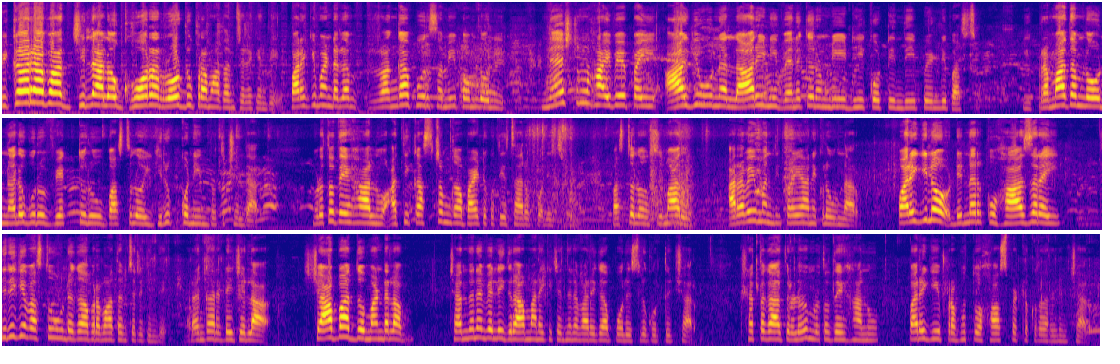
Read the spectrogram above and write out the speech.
వికారాబాద్ జిల్లాలో ఘోర రోడ్డు ప్రమాదం జరిగింది. పరకి మండలం రంగాపూర్ సమీపంలోని నేషనల్ హైవేపై ఆగి ఉన్న లారీని వెనుక నుండి ఢీకొట్టింది పెళ్ళి బస్సు. ఈ ప్రమాదంలో నలుగురు వ్యక్తులు బస్సులో ఇరుక్కొని మృతి చెందారు. మృతదేహాలను అతి కష్టంగా బయటకు తీశారు పోలీసులు. బస్సులో సుమారు అరవై మంది ప్రయాణికులు ఉన్నారు. పరిగిలో డిన్నర్కు హాజరై తిరిగి వస్తూ ఉండగా ప్రమాదం జరిగింది. రంగారెడ్డి జిల్లా షాబాద్ మండలం చందనవెల్లి గ్రామానికి చెందిన వారిగా పోలీసులు గుర్తించారు. క్షతగాత్రులను మృతదేహాలను పరిగి ప్రభుత్వ హాస్పిటల్కు తరలించారు.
